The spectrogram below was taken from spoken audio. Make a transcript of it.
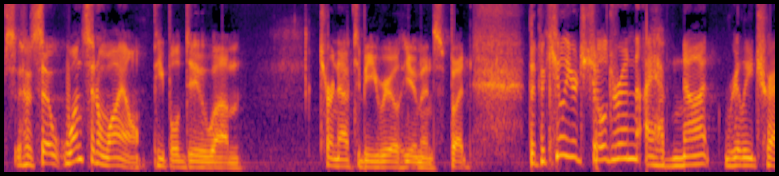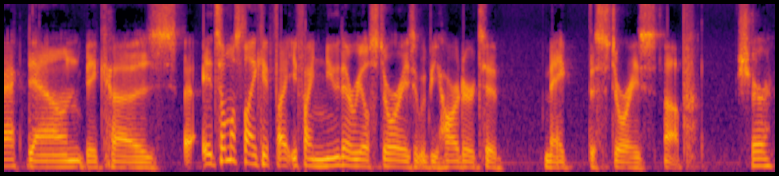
so, so, once in a while, people do um, turn out to be real humans. But the peculiar children, I have not really tracked down because uh, it's almost like if I if I knew their real stories, it would be harder to make the stories up. Sure.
